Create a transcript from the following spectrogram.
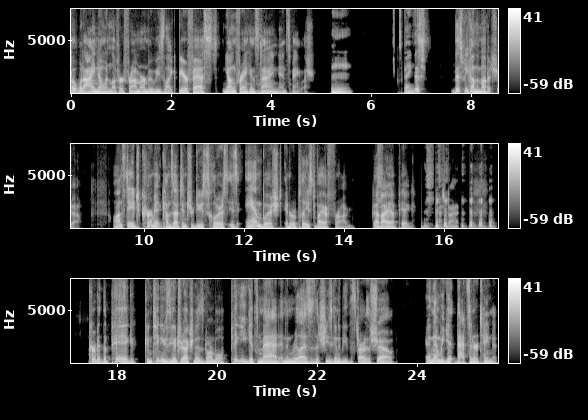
But what I know and love her from are movies like Beerfest, Young Frankenstein, and Spanglish. Hmm. Spanglish. This this week on the Muppet Show, on stage, Kermit comes out to introduce Cloris is ambushed and replaced by a frog, uh, by a pig. Gosh darn it. Kermit the pig continues the introduction as normal. Piggy gets mad and then realizes that she's going to be the star of the show. And then we get That's Entertainment,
